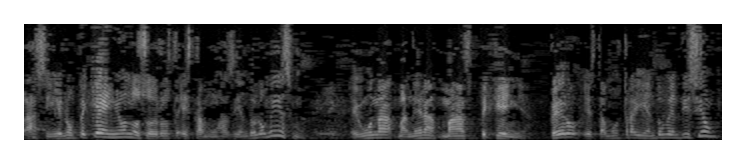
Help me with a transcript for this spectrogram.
así en lo pequeño, nosotros estamos haciendo lo mismo, en una manera más pequeña, pero estamos trayendo bendición.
